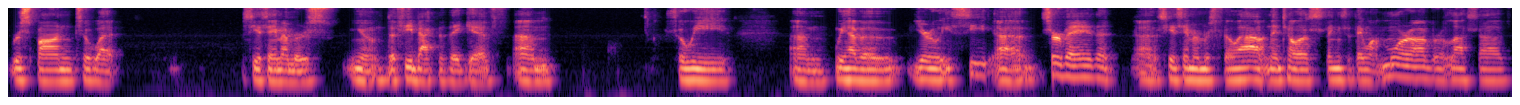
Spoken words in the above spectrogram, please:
respond to what CSA members, you know, the feedback that they give. Um, so we um, we have a yearly C, uh, survey that uh, CSA members fill out, and they tell us things that they want more of or less of,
